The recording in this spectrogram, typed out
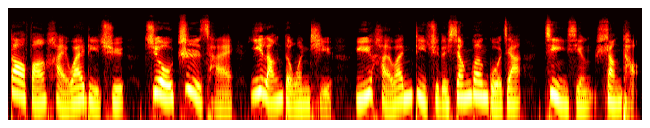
到访海外地区，就制裁伊朗等问题与海湾地区的相关国家进行商讨。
